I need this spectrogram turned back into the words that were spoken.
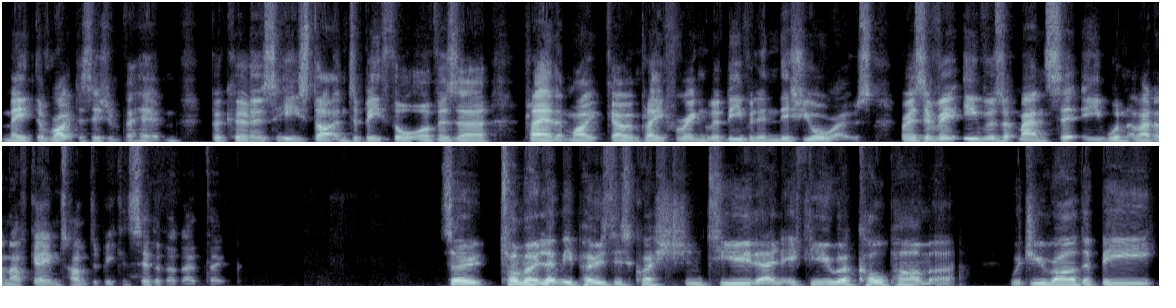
made the right decision for him because he's starting to be thought of as a player that might go and play for England even in this Euros. Whereas if he was at Man City, he wouldn't have had enough game time to be considered, I don't think. So, Tomo, let me pose this question to you then. If you were Cole Palmer, would you rather be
